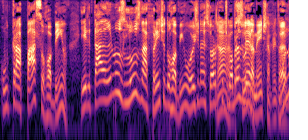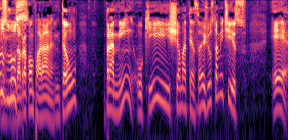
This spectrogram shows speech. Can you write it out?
ultrapassa o Robinho e ele tá anos luz na frente do Robinho hoje na história do Ah, futebol brasileiro. na frente do Anos Robinho. Não luz. dá pra comparar, né? Então, pra mim, o que chama atenção é justamente isso. É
